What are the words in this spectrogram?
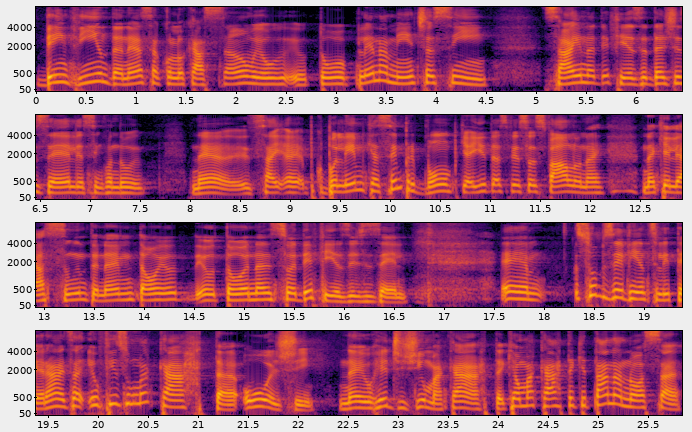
bem-vinda nessa colocação. Eu estou plenamente assim, saio na defesa da Gisele, assim, quando né, sai, é, polêmica é sempre bom, porque aí as pessoas falam né, naquele assunto, né? Então eu eu estou na sua defesa, Gisele. É, sobre os eventos literários, eu fiz uma carta hoje, né? Eu redigi uma carta que é uma carta que está na nossa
